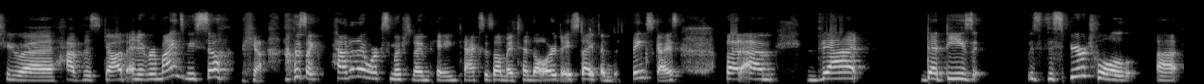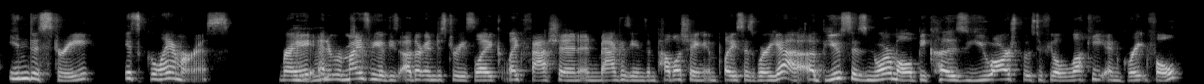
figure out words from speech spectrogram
to uh, have this job. And it reminds me so, yeah, I was like, how did I work so much that I'm paying taxes on my $10 a day stipend? Thanks, guys. But um, that, that these, is the spiritual uh, industry, it's glamorous. Right. Mm-hmm. And it reminds me of these other industries like like fashion and magazines and publishing in places where, yeah, abuse is normal because you are supposed to feel lucky and grateful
